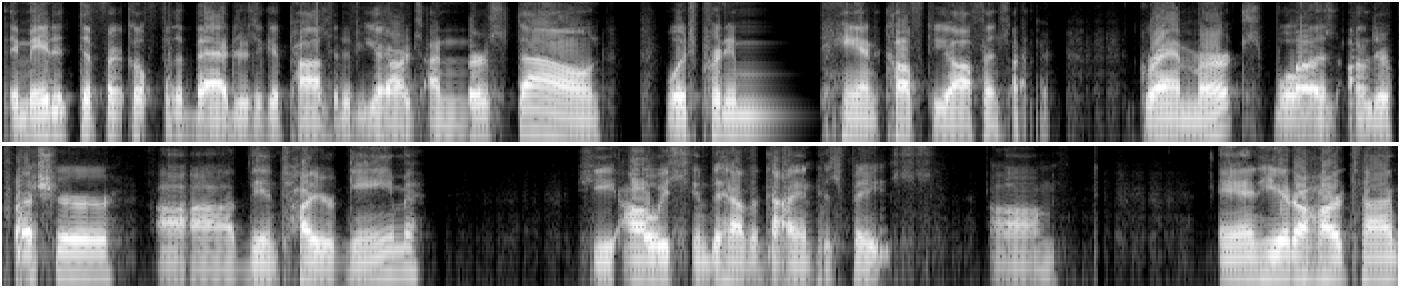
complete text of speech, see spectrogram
They made it difficult for the Badgers to get positive yards on first down, which pretty handcuffed the offense. Graham Mertz was under pressure uh, the entire game. He always seemed to have a guy in his face. Um, and he had a hard time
